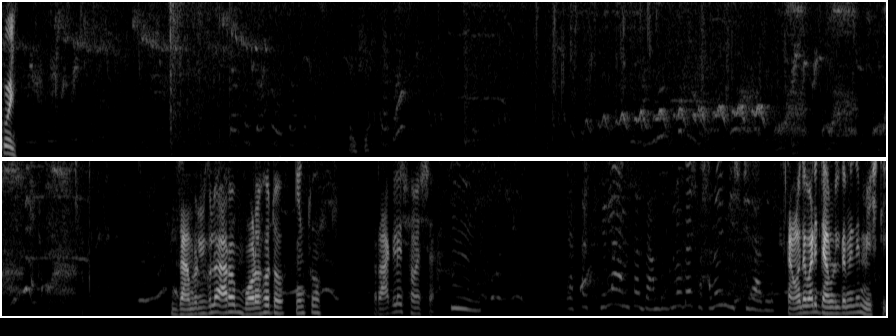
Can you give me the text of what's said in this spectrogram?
কই? জামরুলগুলো আরও বড় হতো কিন্তু রাখলে সমস্যা। হুম। একটা খেলাম তা জামরুলগুলো বেশ ভালোই মিষ্টি লাগল। আমাদের বাড়ির জামরুলটা এমনিতে মিষ্টি।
